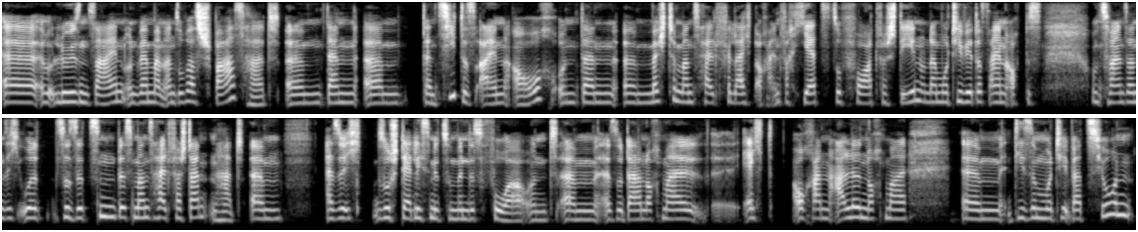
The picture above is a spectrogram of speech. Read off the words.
äh, lösen sein. Und wenn man an sowas Spaß hat, ähm, dann, ähm, dann zieht es einen auch und dann ähm, möchte man es halt vielleicht auch einfach jetzt sofort verstehen und dann motiviert es einen auch bis um 22 Uhr zu sitzen, bis man es halt verstanden hat. Ähm, also ich, so stelle ich es mir zumindest vor. Und ähm, also da nochmal äh, echt auch an alle nochmal ähm, diese Motivation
